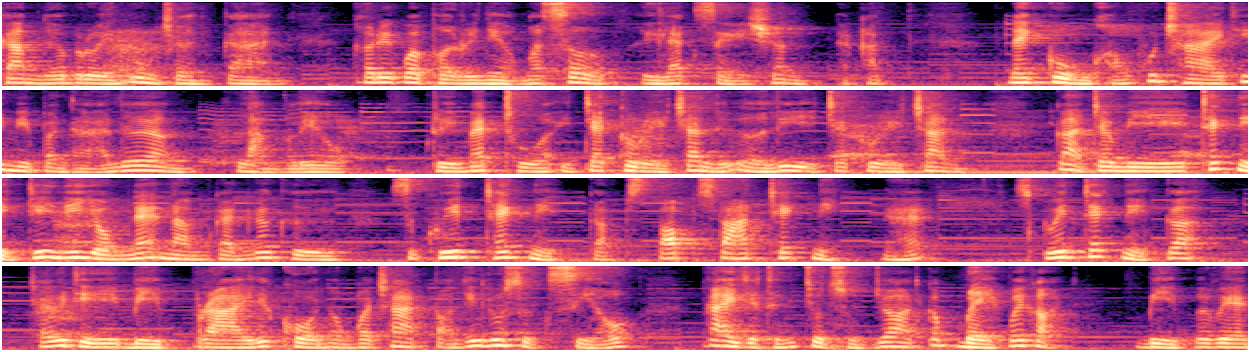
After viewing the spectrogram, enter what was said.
กล้ามเนื้อบริเวณอุ้งเชิงการเขาเรียกว่า perineal muscle relaxation นะครับในกลุ่มของผู้ชายที่มีปัญหาเรื่องหลังเร็ว premature ejaculation หรือ early ejaculation ก็อาจจะมีเทคนิคที่นิยมแนะนำกันก็คือ squeeze technique กับ stop start technique นะฮะ squeeze technique ก็ใช้วิธีบีบปลายหรือโคนองคชาตตอนที่รู้สึกเสียว ใกล้จะถึงจุดสุดยอดก็เบรกไว้ก่อน บีบบริเวณ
